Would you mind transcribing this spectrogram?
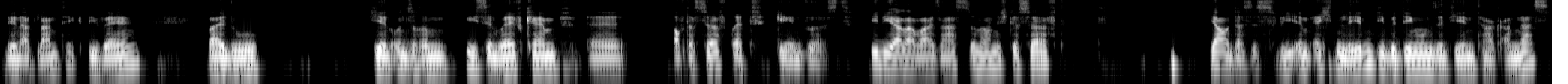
den Atlantik, die Wellen, weil du hier in unserem East and Wave Camp äh, auf das Surfbrett gehen wirst. Idealerweise hast du noch nicht gesurft. Ja, und das ist wie im echten Leben. Die Bedingungen sind jeden Tag anders.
